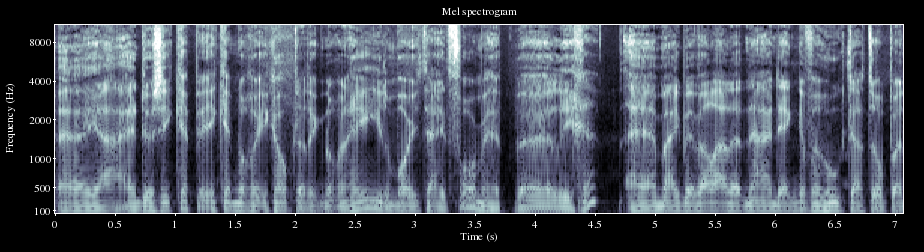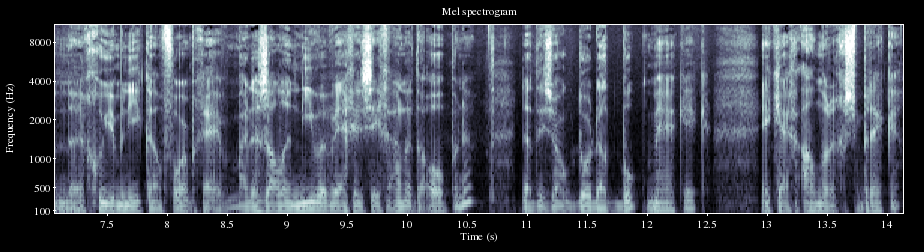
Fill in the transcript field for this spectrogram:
Eh, ja, dus ik, heb, ik, heb nog, ik hoop dat ik nog een hele mooie tijd voor me heb eh, liggen. Eh, maar ik ben wel aan het nadenken van hoe ik dat op een goede manier kan vormgeven. Maar er zal een nieuwe weg in zich aan het openen. Dat is ook door dat boek, merk ik. Ik krijg andere gesprekken.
